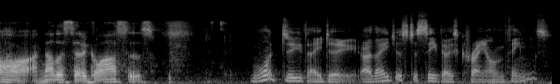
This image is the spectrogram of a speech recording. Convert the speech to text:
Oh, another set of glasses. What do they do? Are they just to see those crayon things?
